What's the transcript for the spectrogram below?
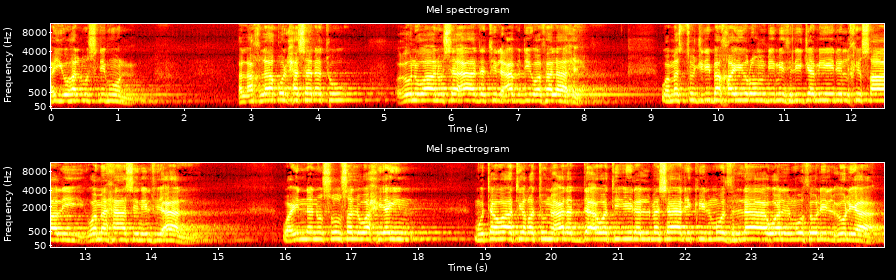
أيها المسلمون الأخلاق الحسنة عنوان سعادة العبد وفلاحه وما استجلب خير بمثل جميل الخصال ومحاسن الفعال. وإن نصوص الوحيين متواترة على الدعوة إلى المسالك المثلى والمثل العليا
